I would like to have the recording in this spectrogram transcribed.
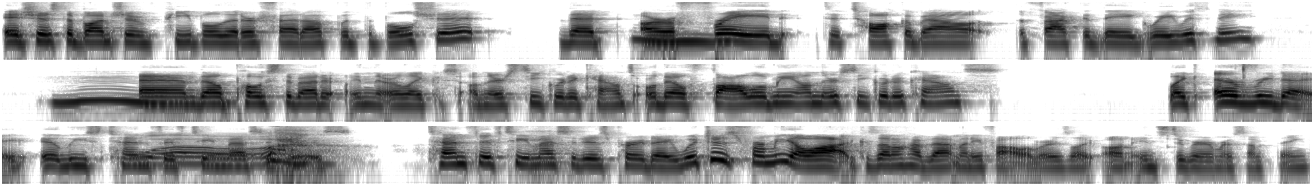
it's just a bunch of people that are fed up with the bullshit that are Mhm. afraid to talk about the fact that they agree with me and they'll Mm. post about it in their like on their secret accounts or they'll follow me on their secret accounts like every day at least 10 15 messages 10 15 messages per day which is for me a lot because i don't have that many followers like on instagram or something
